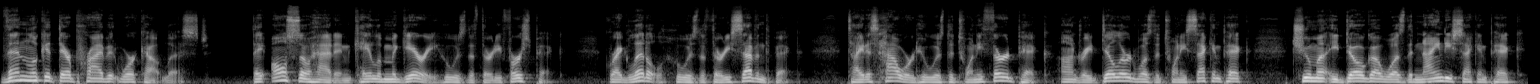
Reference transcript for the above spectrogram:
Then look at their private workout list. They also had in Kaleb McGary, who was the 31st pick, Greg Little, who was the 37th pick, Tytus Howard, who was the 23rd pick, Andre Dillard was the 22nd pick, Chuma Edoga was the 92nd pick,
